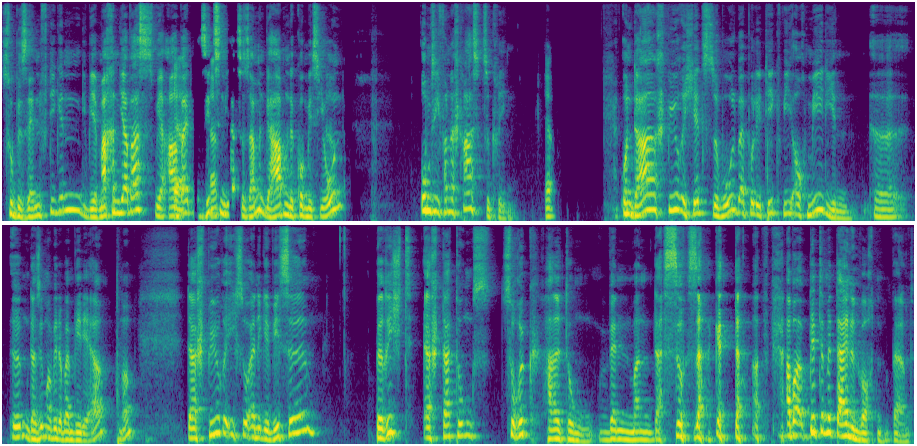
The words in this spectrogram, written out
zu besänftigen. Wir machen ja was, wir arbeiten, ja, sitzen ja. ja. zusammen, wir haben eine Kommission, um sie von der Straße zu kriegen. Ja. Und da spüre ich jetzt sowohl bei Politik wie auch Medien, äh, irgend, da sind wir wieder beim WDR, ne? da spüre ich so eine gewisse Berichterstattungszurückhaltung, wenn man das so sagen darf. Aber bitte mit deinen Worten, Bernd.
